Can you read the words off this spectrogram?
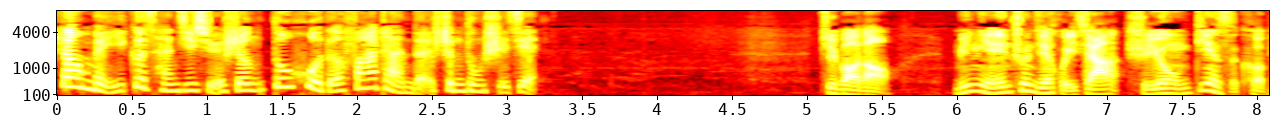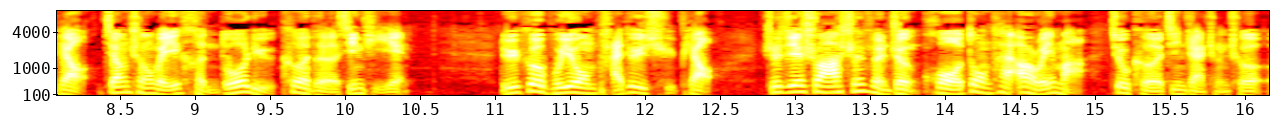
让每一个残疾学生都获得发展的生动实践。据报道，明年春节回家使用电子客票将成为很多旅客的新体验。旅客不用排队取票，直接刷身份证或动态二维码就可进站乘车。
